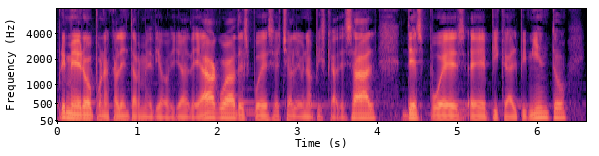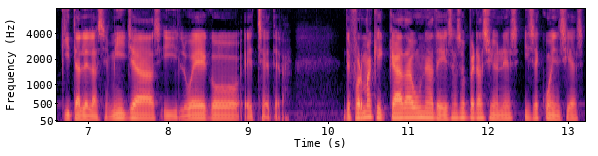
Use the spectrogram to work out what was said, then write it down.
Primero pone a calentar media olla de agua, después échale una pizca de sal, después eh, pica el pimiento, quítale las semillas y luego, etc de forma que cada una de esas operaciones y secuencias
